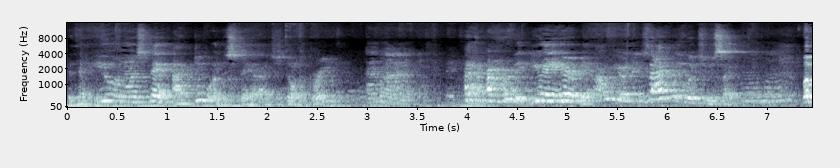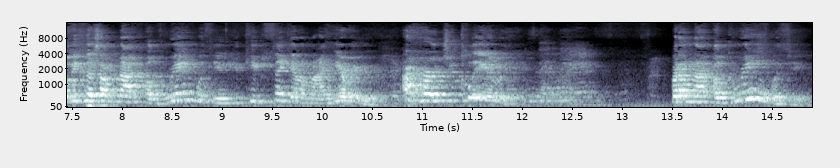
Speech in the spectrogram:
they think, you don't understand. I do understand. I just don't agree. Uh-huh. I, I heard it. You ain't heard me. I'm hearing exactly what you say. Mm-hmm. But because I'm not agreeing with you, you keep thinking I'm not hearing you. I heard you clearly. But I'm not agreeing with you.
